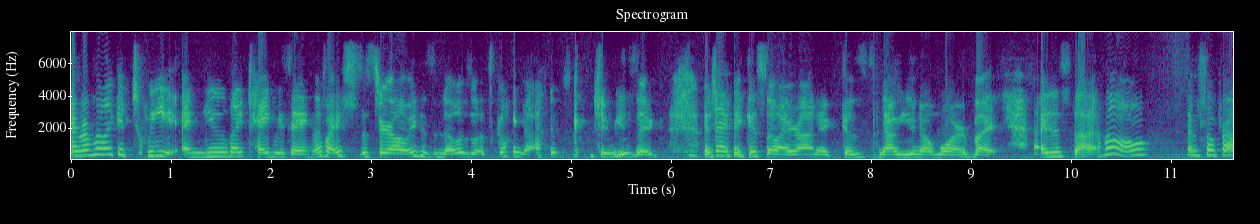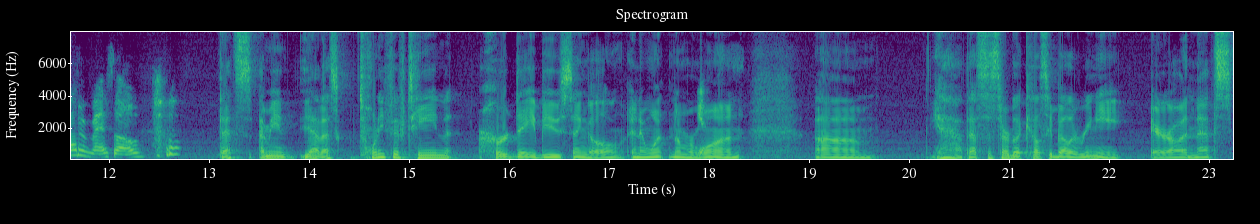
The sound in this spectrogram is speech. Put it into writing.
I remember like a tweet, and you like tagged me saying, "Oh, my sister always knows what's going on in country music," which I think is so ironic because now you know more. But I just thought, oh, I'm so proud of myself. That's. I mean, yeah. That's 2015. Her debut single, and it went number one. Um, yeah, that's the start of the Kelsea Ballerini era, and that's.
